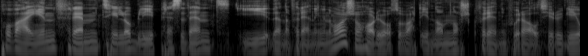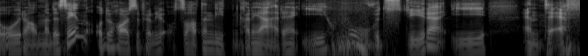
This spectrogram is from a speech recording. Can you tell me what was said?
på veien frem til å bli president i denne foreningen vår, så har du jo også vært innom Norsk forening for oralkirurgi og oralmedisin, og du har selvfølgelig også hatt en liten karriere i hovedstyret i NTF.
